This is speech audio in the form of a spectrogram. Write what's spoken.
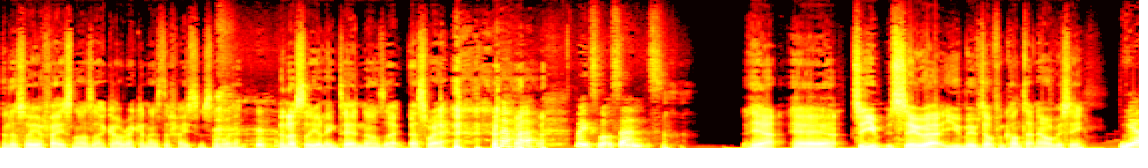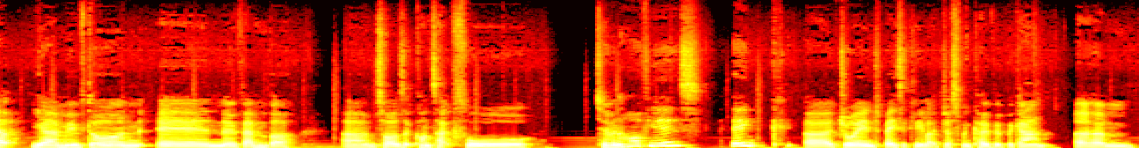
Then I saw your face, and I was like, I recognise the face from somewhere. then I saw your LinkedIn, and I was like, that's where. Makes a lot of sense. Yeah, yeah. yeah. So you so uh, you moved on from contact now, obviously. Yep. Yeah, I moved on in November. Um, so I was at Contact for two and a half years I think. Uh, joined basically like just when COVID began. Um,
